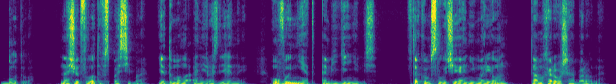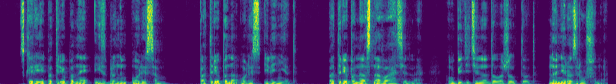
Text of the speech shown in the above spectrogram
буду. Насчет флотов спасибо. Я думала, они разделены. Увы, нет, объединились. В таком случае они Марион? Там хорошая оборона. Скорее потрепанная избранным Олисом. Потрепана Олис или нет? Потрепана основательно, убедительно доложил тот, но не разрушена.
